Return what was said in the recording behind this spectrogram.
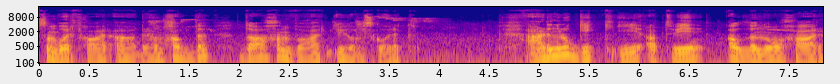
som vår far Abraham hadde da han var uomskåret. Er det en logikk i at vi alle nå har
